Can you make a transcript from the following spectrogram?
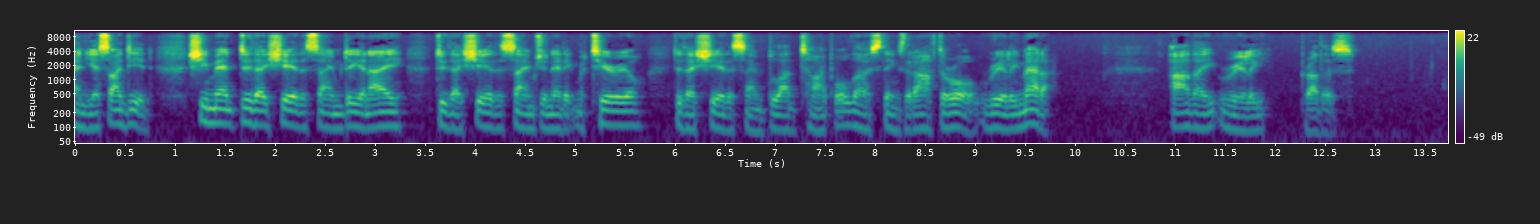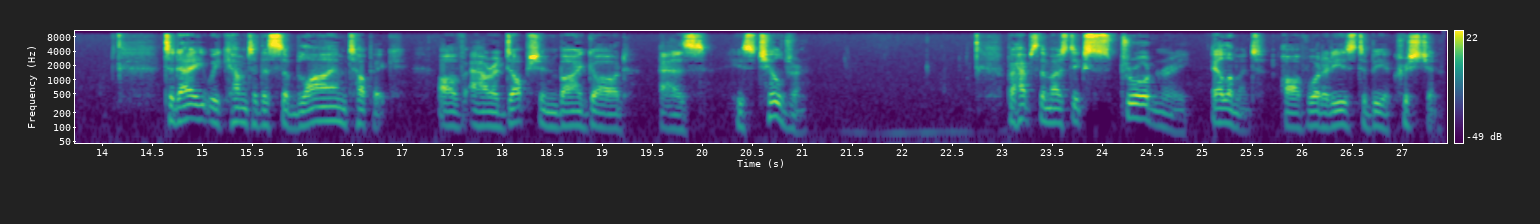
And yes, I did. She meant do they share the same DNA? Do they share the same genetic material? Do they share the same blood type? All those things that, after all, really matter. Are they really brothers? Today we come to the sublime topic of our adoption by God as His children. Perhaps the most extraordinary element of what it is to be a Christian,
